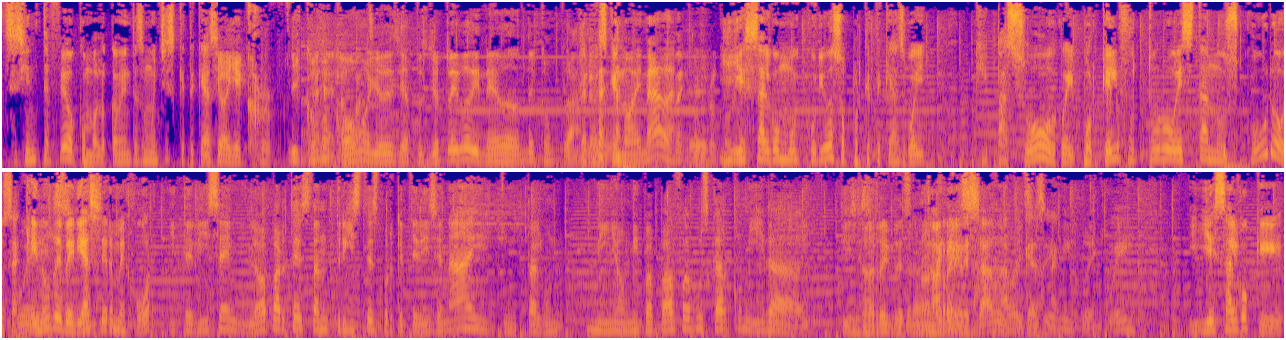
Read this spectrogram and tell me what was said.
se siente feo, como lo comentas muchos que te quedas... Se oye. crrr. ¿Y cómo, cómo? Yo decía, pues yo traigo dinero, ¿dónde comprar? Pero es que no hay nada. Compro Y es algo muy curioso porque te quedas, güey, ¿qué pasó, güey? ¿Por qué el futuro es tan oscuro? O sea, ¿qué no debería sí. ser mejor? Y te dicen, y luego aparte están tristes porque te dicen, ay, algún niño, mi papá fue a buscar comida. Y dices, No ha regresado. "Pero No ha regresado", y te dices, quedas de- "Ay, güey". Y es algo que,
